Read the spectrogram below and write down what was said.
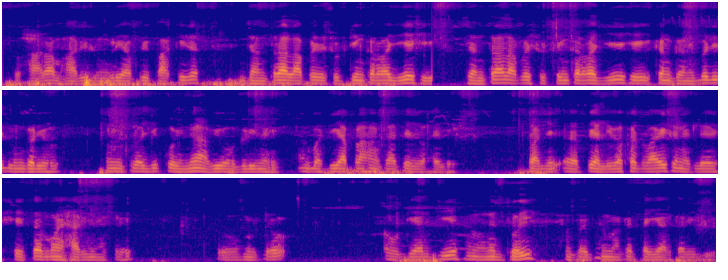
તો સારામાં સારી ડુંગળી આપણી પાકી છે. જંતરાલ આપણે શૂટિંગ કરવા જઈએ છીએ. જંતરાલ આપણે શૂટિંગ કરવા જઈએ છીએ એકન ઘણી બધી ડુંગળીઓ. મિત્રો હજી કોઈને આવી ઓગળી નહીં. અને બધી આપણા હંગાતે જ વાયેલી તો પહેલી વખત વાવી છે ને એટલે ખેતરમાં હારી નીકળી. તો મિત્રો ઘેર જઈએ અને એને જોઈ ભાઈબંધ માટે તૈયાર કરી દઈએ.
